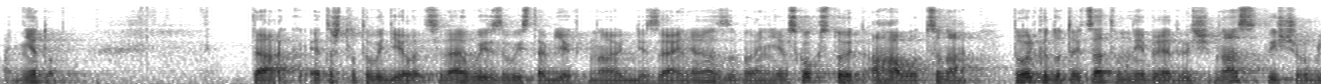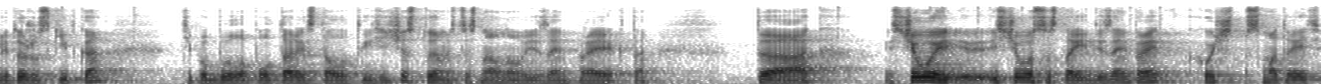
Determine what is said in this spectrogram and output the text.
А, нету. Так, это что-то вы делаете, да? Вы выезд объект на дизайнера, забронировать. Сколько стоит? Ага, вот цена. Только до 30 ноября 2017, 1000 рублей, тоже скидка. Типа было полторы, стало 1000, стоимость основного дизайн-проекта. Так, из чего, из чего состоит дизайн-проект, хочется посмотреть.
